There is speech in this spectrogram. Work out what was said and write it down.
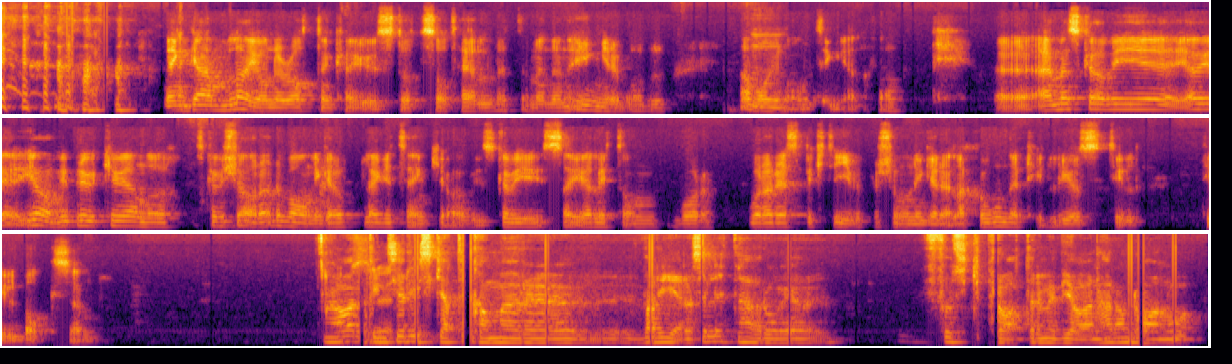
Den gamla Johnny Rotten kan ju studsa åt helvete men den yngre var väl, han var ju någonting i alla fall. Uh, men ska vi, ja, ja, vi brukar ju ändå, ska vi köra det vanliga upplägget tänker jag. Ska vi säga lite om vår, våra respektive personliga relationer till just till, till boxen? Ja, det finns ju risk att det kommer eh, variera sig lite här och jag fuskpratade med Björn häromdagen och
